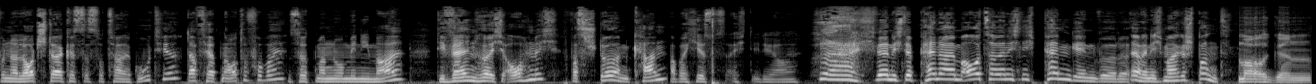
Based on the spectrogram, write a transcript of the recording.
von der Lautstärke ist das total gut hier. Da fährt ein Auto vorbei. Das hört man nur minimal. Die Wellen höre ich auch nicht, was stören kann. Aber hier ist es echt ideal. Ich wäre nicht der Penner im Auto, wenn ich nicht pennen gehen würde. Da bin ich mal gespannt. Morgen.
